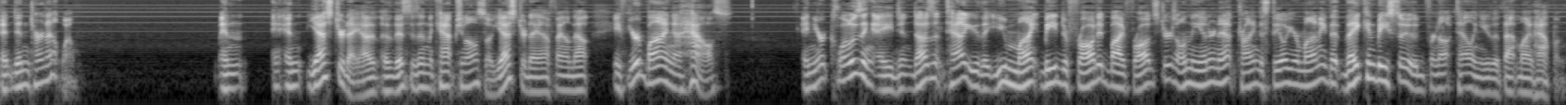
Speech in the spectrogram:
It didn't turn out well and and yesterday I, uh, this is in the caption also yesterday i found out if you're buying a house and your closing agent doesn't tell you that you might be defrauded by fraudsters on the internet trying to steal your money that they can be sued for not telling you that that might happen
